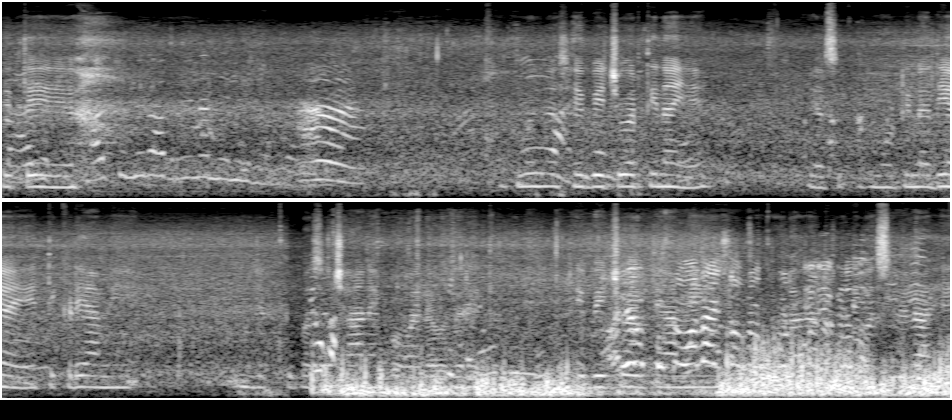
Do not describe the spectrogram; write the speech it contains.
तिथे म्हणजे असं हे बीचवरती नाही आहे ही असं खूप मोठी नदी आहे. तिकडे आम्ही म्हणजे खूप असं छान आहे पोहायला वगैरे. हे बीचवरती आम्ही घोडागाडामध्ये बसलेलो आहे.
